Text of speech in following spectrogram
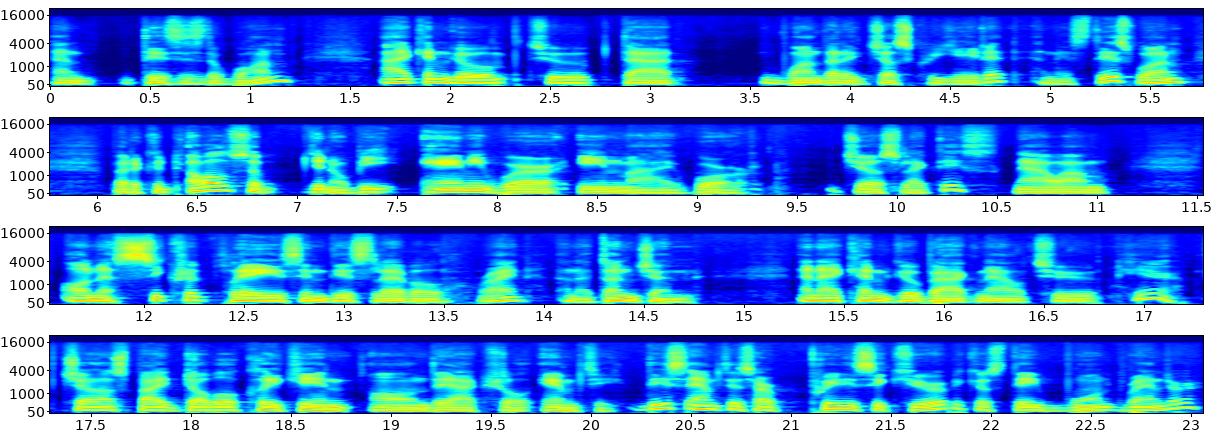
and this is the one. I can go to that one that I just created, and it's this one, but it could also, you know, be anywhere in my world, just like this. Now I'm on a secret place in this level, right? And a dungeon and I can go back now to here just by double clicking on the actual empty. These empties are pretty secure because they won't render.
